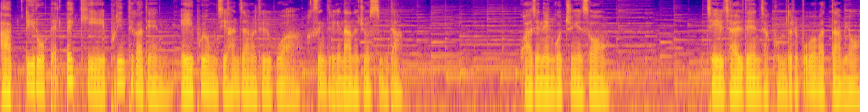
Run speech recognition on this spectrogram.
앞뒤로 빽빽히 프린트가 된 A4 용지 한 장을 들고 와 학생들에게 나눠주었습니다. 과제 낸 것 중에서 제일 잘 된 작품들을 뽑아봤다며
